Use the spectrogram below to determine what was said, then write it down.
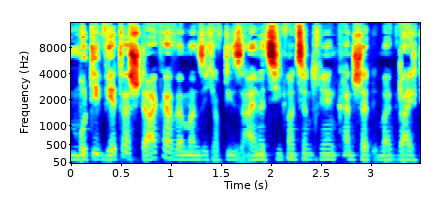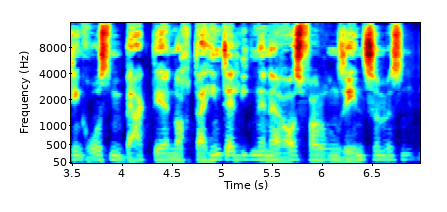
motiviert das stärker, wenn man sich auf dieses eine Ziel konzentrieren kann, statt immer gleich den großen Berg der noch dahinterliegenden Herausforderungen sehen zu müssen?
